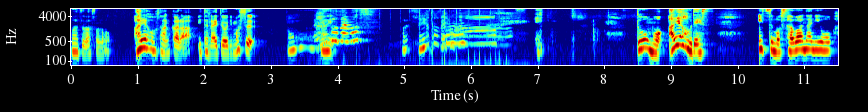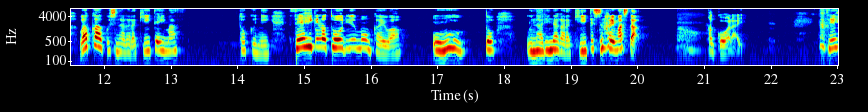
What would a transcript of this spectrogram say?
まずはそのあやほさんからいただいておりますありがとうございます。ありがとうございます。どうも、あやほです。いつも沢なにをワクワクしながら聞いています。特に、性癖の登竜門会は、おおと、うなりながら聞いてしまいました。かっこ笑い。性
